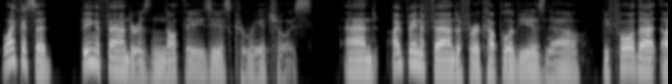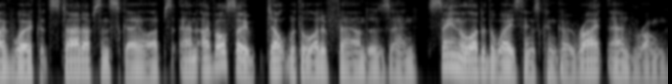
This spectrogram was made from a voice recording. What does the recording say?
Like I said, being a founder is not the easiest career choice. And I've been a founder for a couple of years now. Before that, I've worked at startups and scale ups, and I've also dealt with a lot of founders and seen a lot of the ways things can go right and wrong.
